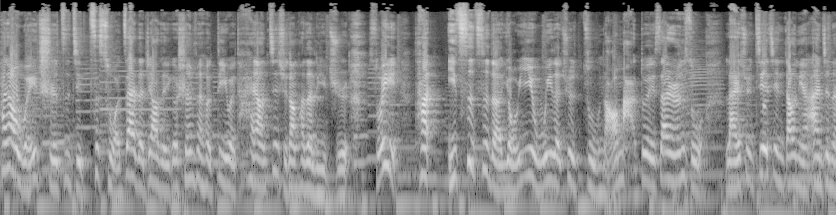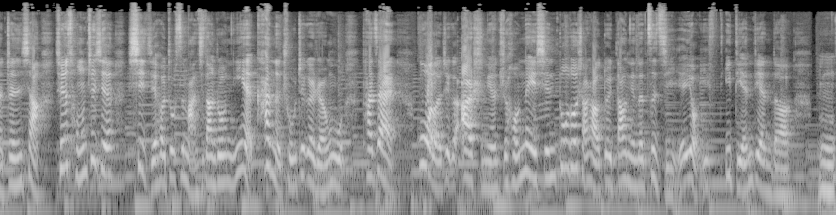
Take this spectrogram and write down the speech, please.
他要维持自己所在的这样的一个身份和地位，他还想继续当他的李局，所以他一次次的有意无意的去阻挠马队三人组来去接近当年案件的真相。其实从这些细节和蛛丝马迹当中，你也看得出这个人物他在过了这个二十年之后，内心多多少少对当年的自己也有一一点点的，嗯，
